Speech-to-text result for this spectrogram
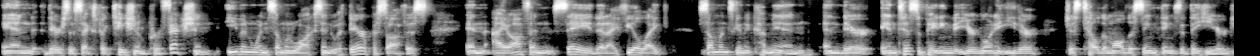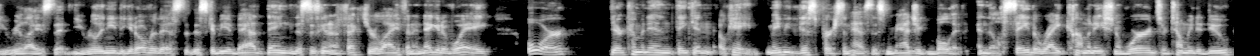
And there's this expectation of perfection, even when someone walks into a therapist's office. And I often say that I feel like someone's going to come in and they're anticipating that you're going to either just tell them all the same things that they hear. Do you realize that you really need to get over this, that this could be a bad thing? This is going to affect your life in a negative way. Or they're coming in thinking, okay, maybe this person has this magic bullet and they'll say the right combination of words or tell me to do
